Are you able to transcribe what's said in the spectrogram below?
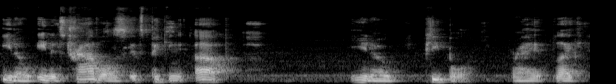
you know in its travels it's picking up you know people right like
